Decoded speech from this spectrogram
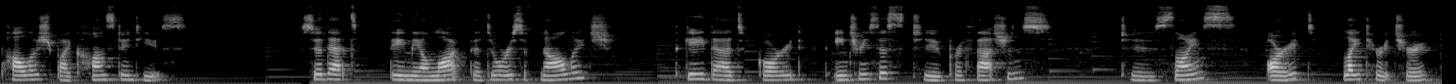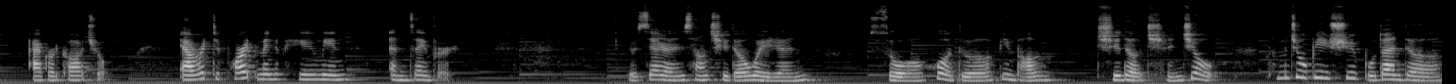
polished by constant use, so that they may unlock the doors of knowledge, the gate that guard the entrances to professions, to science, art, literature, agriculture, every department of human endeavor. 有些人想取得伟人所获得并保持的成就，他们就必须不断地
